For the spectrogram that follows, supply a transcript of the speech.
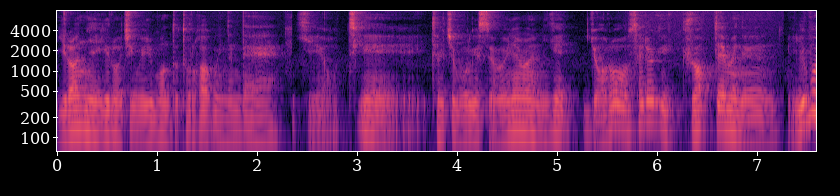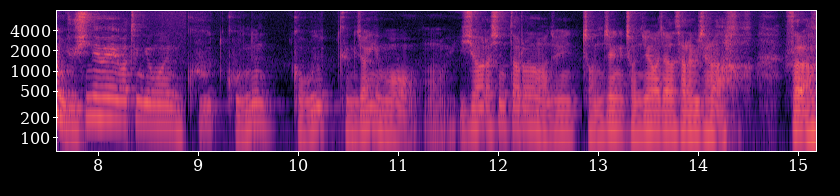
이런 얘기로 지금 일본도 돌아가고 있는데 이게 어떻게 될지 모르겠어요. 왜냐면 이게 여러 세력이 규합되면은 일본 유신회회 같은 경우는 그 거기는 거기 굉장히 뭐 어, 이시하라 신따로는 완전히 전쟁 전쟁하자는 사람이잖아. 그 사람은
